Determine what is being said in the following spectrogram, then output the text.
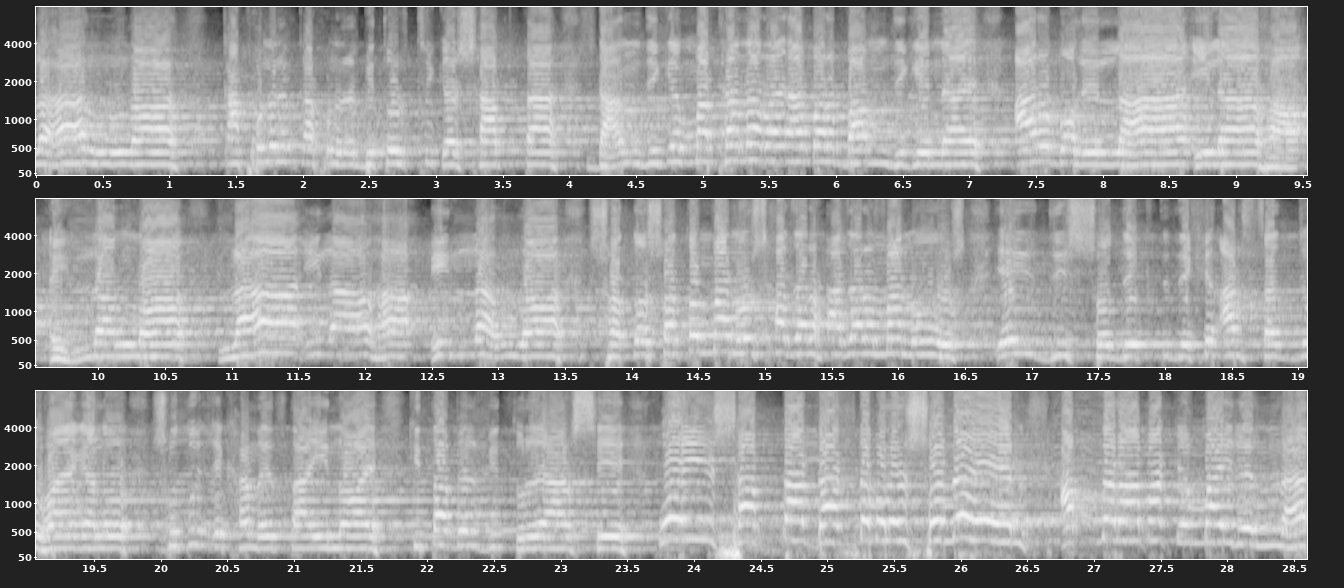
ইল্লাল্লাহ কাফনের কাফনের ভিতর থেকে সাপটা ডান দিকে মাথা নাড়ায়, আবার বাম দিকে নেয়। আর বলে, লা ইলাহা ইল্লাল্লাহ, লা ইলাহা ইল্লাল্লাহ। শত শত মানুষ, হাজার হাজার মানুষ এই দৃশ্য দেখতে, দেখে আশ্চর্য হয়ে গেল। শুধু এখানে তাই নয়, কিতাবের ভিতরে আসে, ওই সাপটা ডাকতে বলে, শোনেন, আপনারা আমাকে মাইরেন না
